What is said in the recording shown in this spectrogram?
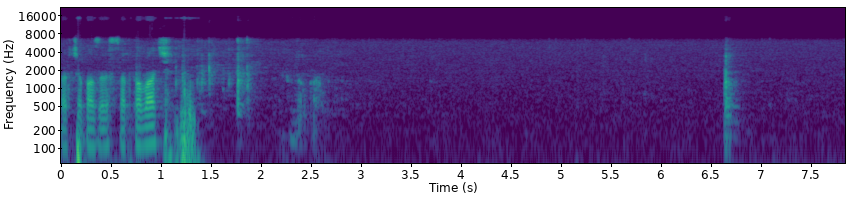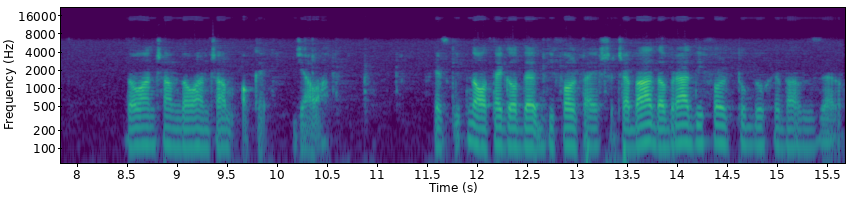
Tak trzeba zrestartować. Dobra. Dołączam, dołączam, ok, działa. Jest git. No, tego de defaulta jeszcze trzeba. Dobra, default tu był chyba 0.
